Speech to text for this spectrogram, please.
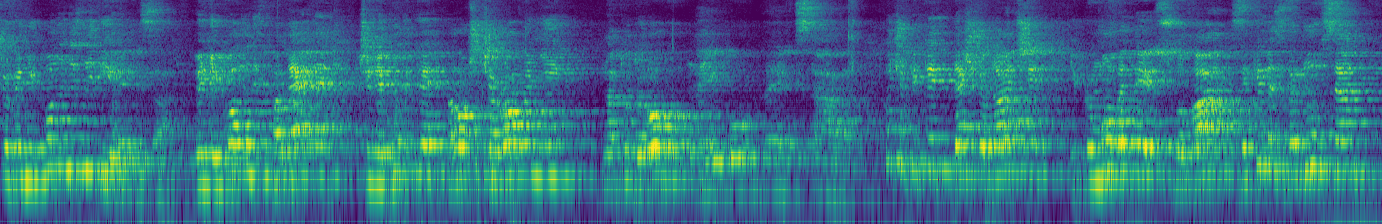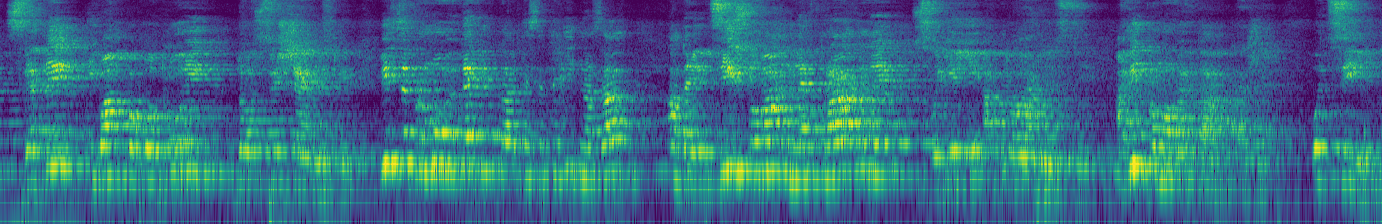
що ви ніколи не зневіритеся, ви ніколи не впадете чи не будете розчаровані на ту дорогу, на яку ви стали. Хочу піти дещо далі і промовити слова, з якими звернувся святий Іван Павло II до священників. Він це промовив декілька десятиліть назад, але ці слова не втратили своєї актуальності. А він промовив так, каже, отці,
